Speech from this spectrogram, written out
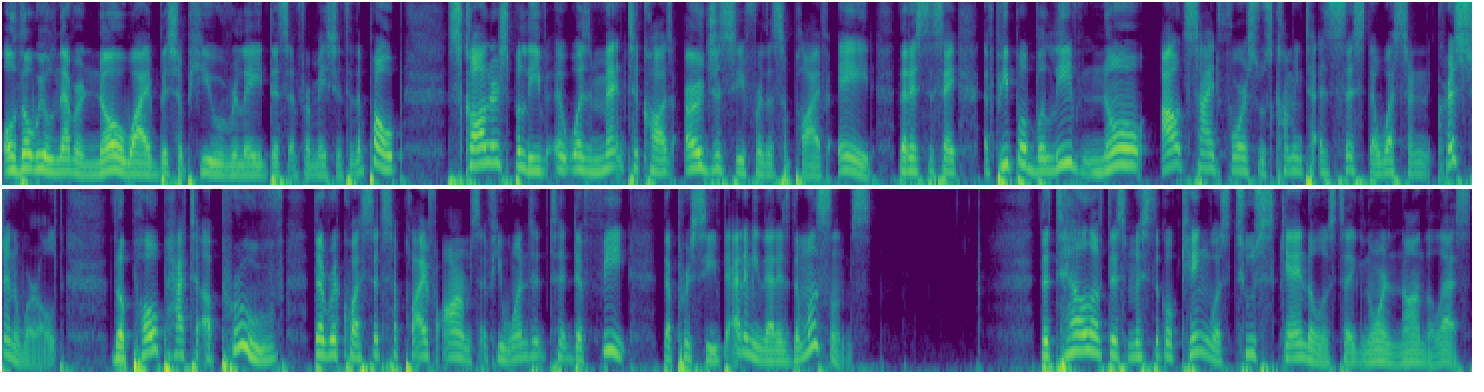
Although we will never know why Bishop Hugh relayed this information to the Pope, scholars believe it was meant to cause urgency for the supply of aid. That is to say, if people believed no outside force was coming to assist the Western Christian world, the Pope had to approve the requested supply of arms if he wanted to defeat the perceived enemy, that is, the Muslims. The tale of this mystical king was too scandalous to ignore nonetheless.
